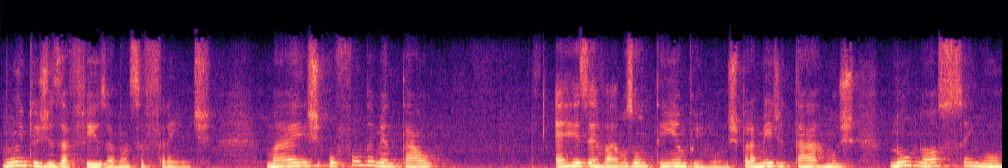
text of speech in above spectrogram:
muitos desafios à nossa frente. Mas o fundamental é reservarmos um tempo, irmãos, para meditarmos no nosso Senhor.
